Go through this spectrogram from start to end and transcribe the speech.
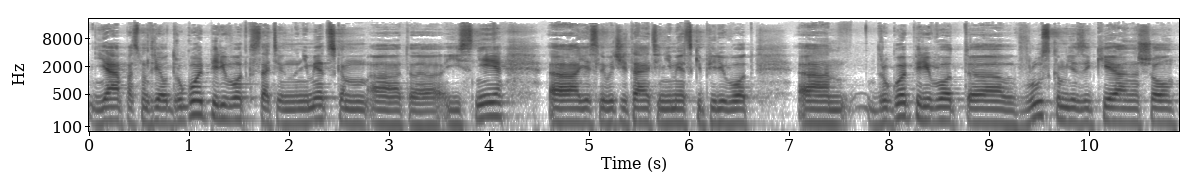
я посмотрел другой перевод, кстати, на немецком а, это яснее, а, если вы читаете немецкий перевод. А, другой перевод в русском языке я нашел.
